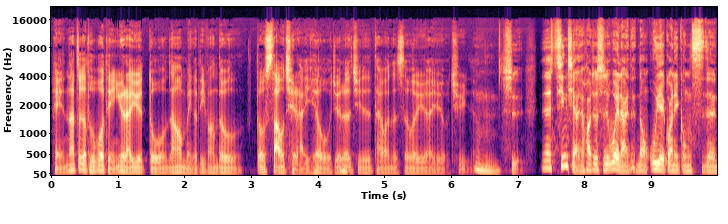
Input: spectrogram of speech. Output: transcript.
嘿，那这个突破点越来越多，然后每个地方都。都烧起来以后，我觉得其实台湾的社会越来越有趣。嗯，是。那听起来的话，就是未来的那种物业管理公司的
